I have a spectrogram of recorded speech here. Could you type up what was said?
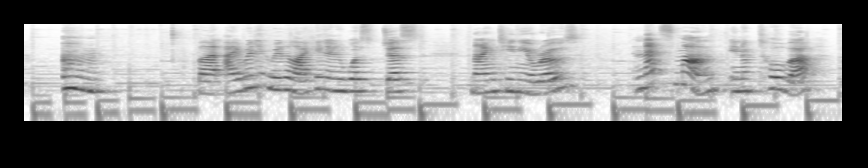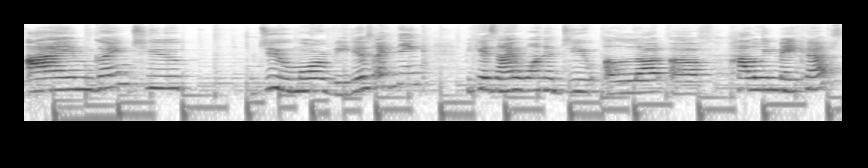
but I really, really like it and it was just 19 euros. Next month, in October, I'm going to do more videos, I think, because I want to do a lot of Halloween makeups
